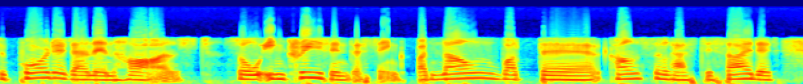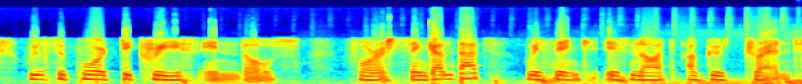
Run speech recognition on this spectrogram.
supported and enhanced, so increasing the sink. But now what the council has decided will support decrease in those forest sink, and that we think is not a good trend.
